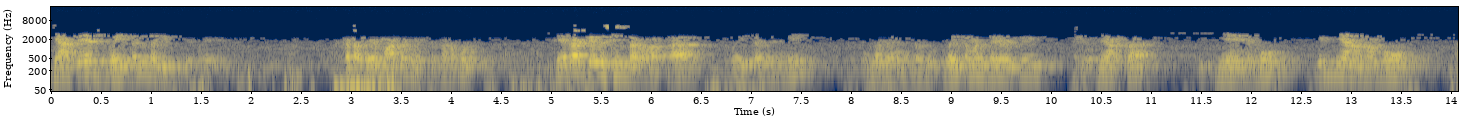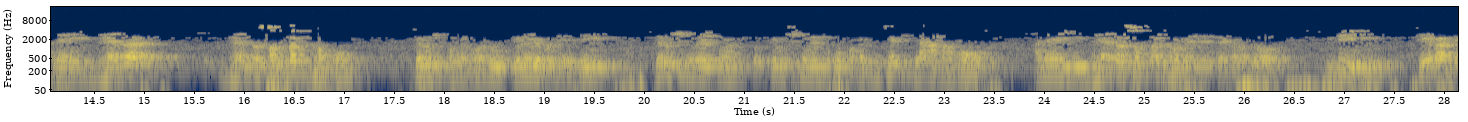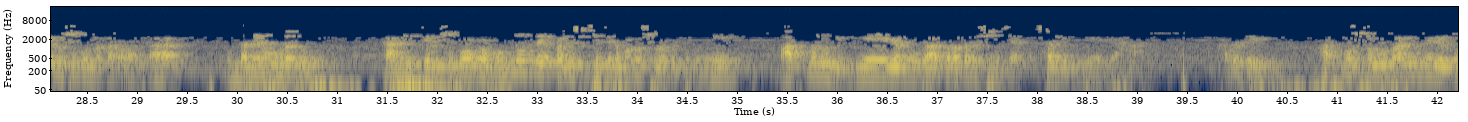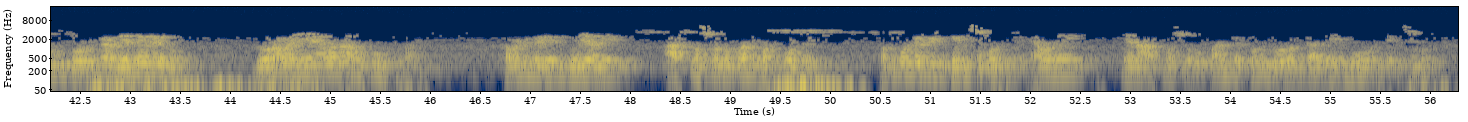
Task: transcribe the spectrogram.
జ్ఞాతే ద్వైతం నవిద్యతే అక్కడ అదే మాట మీకు కనపడుతుంది. తీరా తెలిసిన తర్వాత ద్వైతమేమి ఉండనే ఉండదు. ద్వైతం అంటే ఏమిటి? విజ్ఞాత విజ్ఞేయము విజ్ఞానము అనే ఈ భేద భేద సందర్భము తెలుసుకునేవాడు తెలియబడేది. తెలుసుకునేటువంటి తెలుసుకునేందుకు ఉపకరించే జ్ఞానము అనే ఈ భేద సందర్భం ఏదైతే కలదో ఇది తీరా తెలుసుకున్న తర్వాత ఉండనే ఉండదు. కానీ తెలుసుకోక ముందుండే పరిస్థితిని మనసులో పెట్టుకుని ఆత్మను విజ్ఞేయముగా ప్రదర్శించారు. సవిజ్ఞేయ. కాబట్టి ఆత్మస్వరూపానికి మీరు ఎప్పుడు దూరంగా లేనే లేదు. దూరం అయ్యామని అనుకుంటున్నారు. కాబట్టి మీరు ఏం చేయాలి? ఆత్మస్వరూపాన్ని పట్టుకోండి. పట్టుకుంటే మీకు తెలిసిపోతుంది. ఏమని? నేను ఆత్మస్వరూపానికి ఎప్పుడు దూరంగా లేను అని తెలిసిపోతుంది.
